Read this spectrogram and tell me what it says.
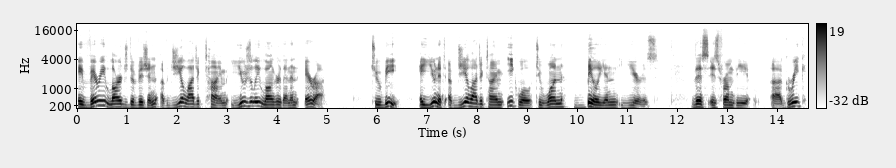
a very large division of geologic time, usually longer than an era. 2b, a unit of geologic time equal to 1 billion years. This is from the uh, Greek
